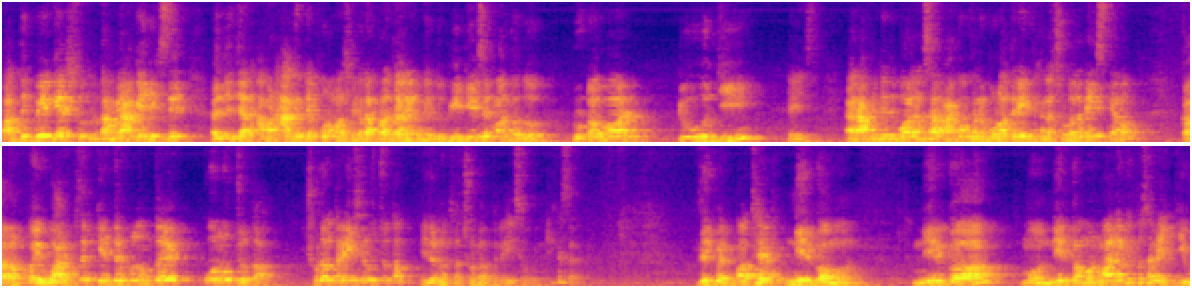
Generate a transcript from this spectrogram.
তাত্ত্বিক বেগের সূত্রটা আমি আগে লিখছি যে আমার আগের যে প্রমাণ সেখানে আপনারা জানেন কিন্তু ভিটিএইচ এর মান কত root over two G H আর আপনি যদি বলেন, স্যার, আগে ওখানে বড়াতে এইচ এখানে ছোটতে এইচ কেন? কারণ ওই ওয়ার্কপিসের কেন্দ্র পর্যন্ত কোন উচ্চতা? ছোট হাতের উচ্চতা, এই জন্য হচ্ছে ছোট হাতের হবে ঠিক আছে? লিখবেন, পথের নির্গমন নির্গমন নির্গমন মানে কিন্তু, স্যার, এই কিউ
